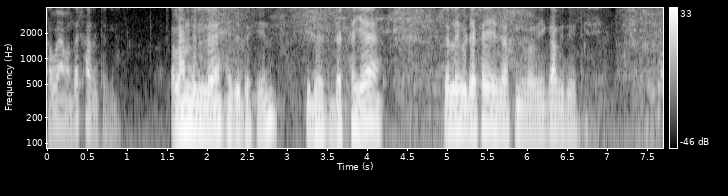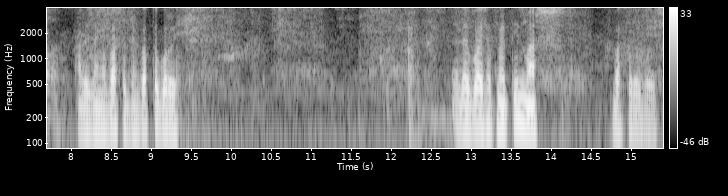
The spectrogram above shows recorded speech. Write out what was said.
সবাই আমাদের সাথে থাকেন। আলহামদুলিল্লাহ, এই যে দেখেন পিঠা দেখাইয়া, তেলে পিঠা খাইয়া যে আপনি ভাবি গাবি দিয়ে দিছি আর এই জায়গা বাসের দাম কত বড় হয়েছে এদের বয়স আপনার তিন মাস, বছরের বয়স।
